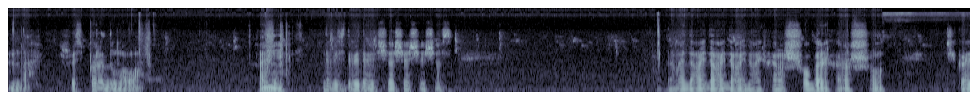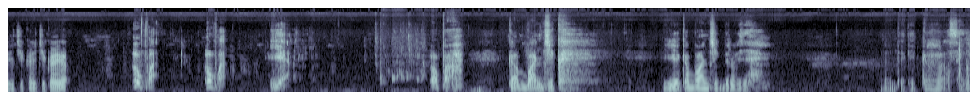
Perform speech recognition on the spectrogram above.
Да, щось передумало. А ні, дивись, дивись, дивись, щас, щас, щас, щас. Давай, давай, давай, давай, давай. Хорошо, бери, хорошо. Чекаю, чекаю, чекаю. Опа! Опа! Є! Опа! Кабанчик. Є кабанчик, друзі. Він такий красень.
